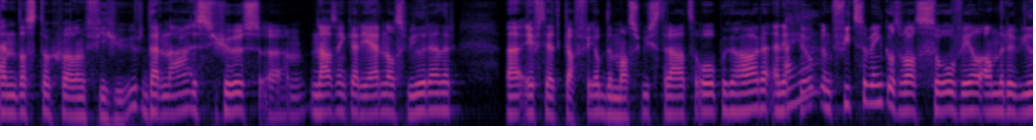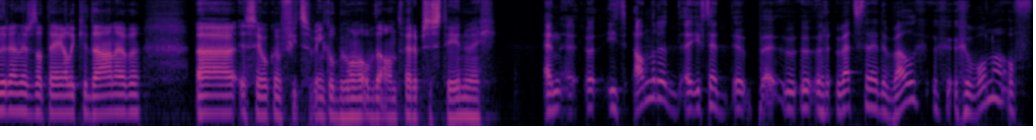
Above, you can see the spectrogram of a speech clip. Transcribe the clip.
En dat is toch wel een figuur. Daarna is Geus, um, na zijn carrière als wielrenner, uh, heeft hij het café op de Massuistraat opengehouden. En heeft ah, hij ook een fietsenwinkel, zoals zoveel andere wielrenners dat eigenlijk gedaan hebben. Uh, is hij ook een fietsenwinkel begonnen op de Antwerpse Steenweg. En uh, iets andere, heeft hij wedstrijden wel gewonnen? Of...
